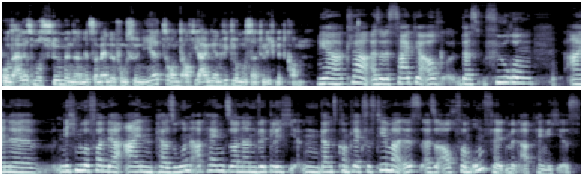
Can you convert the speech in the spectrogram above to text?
und alles muss stimmen, damit es am Ende funktioniert und auch die eigene Entwicklung muss natürlich mitkommen. Ja, klar. Also das zeigt ja auch, dass Führung eine nicht nur von der einen Person abhängt, sondern wirklich ein ganz komplexes Thema ist, also auch vom Umfeld mit abhängig ist.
